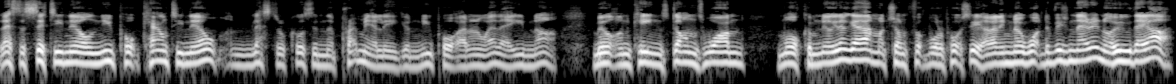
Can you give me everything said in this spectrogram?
Leicester City nil, Newport County nil, and Leicester, of course, in the Premier League. And Newport, I don't know where they even are. Milton Keynes Dons one, Morecambe nil. You don't get that much on football reports, do you? I don't even know what division they're in or who they are.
